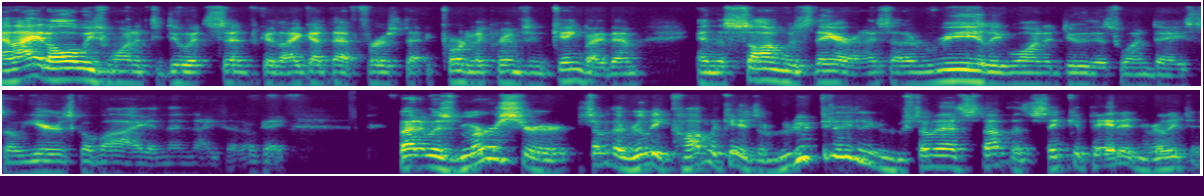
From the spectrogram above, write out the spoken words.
And I had always wanted to do it since because I got that first Court of the Crimson King by them, and the song was there. And I said, I really want to do this one day. So years go by, and then I said, okay. But it was Mercer, some of the really complicated, some of that stuff that's syncopated and really,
